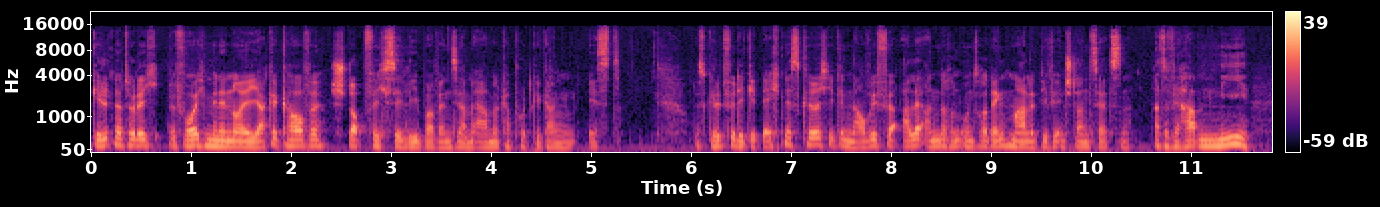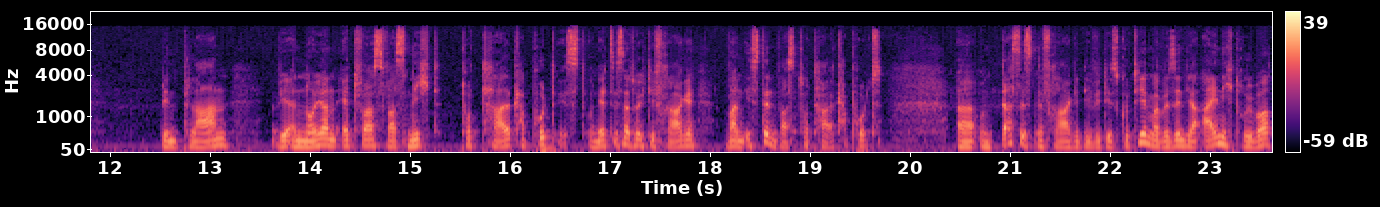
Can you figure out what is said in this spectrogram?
gilt natürlich, bevor ich mir eine neue Jacke kaufe, stopfe ich sie lieber, wenn sie am Ärmel kaputt gegangen ist. Das gilt für die Gedächtniskirche genau wie für alle anderen unserer Denkmale, die wir instand setzen. Also wir haben nie den Plan, wir erneuern etwas, was nicht total kaputt ist. Und jetzt ist natürlich die Frage, wann ist denn was total kaputt? Äh, und das ist eine Frage, die wir diskutieren, weil wir sind ja einig darüber,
